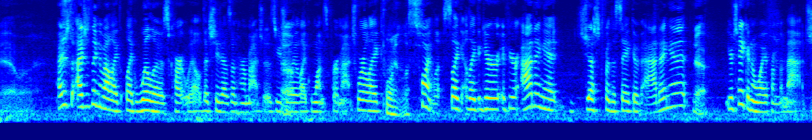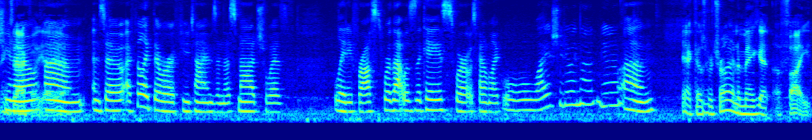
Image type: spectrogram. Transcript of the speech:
Yeah. Well. I just I just think about like like Willow's cartwheel that she does in her matches, usually Oh. like once per match. Where like Pointless. pointless. Like like you're if you're adding it just for the sake of adding it, Yeah. You're taken away from the match, you Exactly, know? yeah, yeah. um, And so I feel like there were a few times in this match with Lady Frost where that was the case, where it was kind of like, well, why is she doing that? You know? Um, Yeah, because we're trying to make it a fight,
